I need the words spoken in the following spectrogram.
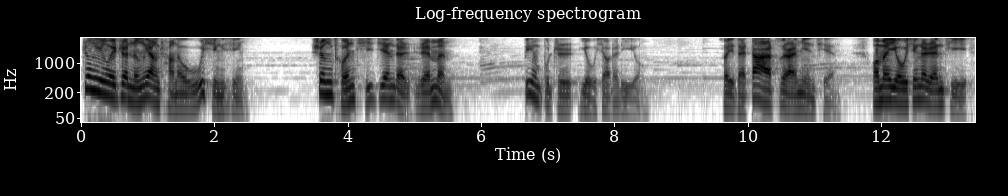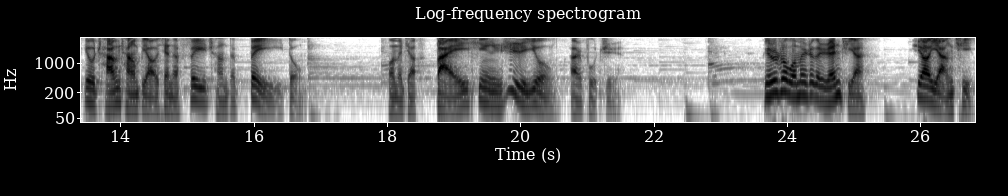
正因为这能量场的无形性，生存其间的人们并不知有效的利用，所以在大自然面前，我们有形的人体又常常表现得非常的被动。我们叫百姓日用而不知。比如说，我们这个人体啊，需要氧气，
